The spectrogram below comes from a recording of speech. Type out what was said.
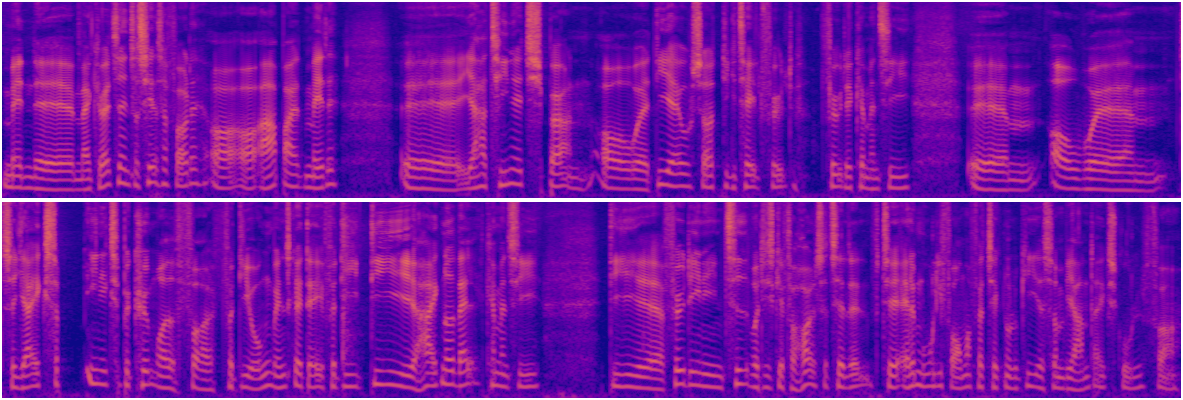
men øh, man kan jo altid interessere sig for det og, og arbejde med det. Øh, jeg har teenagebørn, og øh, de er jo så digitalt fødte, fødte kan man sige. Øh, og øh, så jeg er ikke så egentlig ikke så bekymret for, for de unge mennesker i dag, fordi de har ikke noget valg, kan man sige. De øh, er født ind i en tid, hvor de skal forholde sig til, den, til alle mulige former for teknologier, som vi andre ikke skulle for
